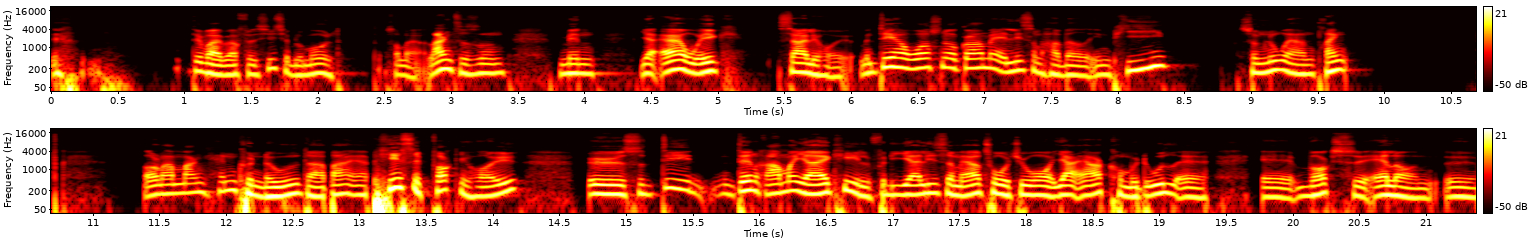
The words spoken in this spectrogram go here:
det var i hvert fald sidst, jeg blev målt, som er lang tid siden. Men jeg er jo ikke særlig høj. Men det har jo også noget at gøre med, at jeg ligesom har været en pige, som nu er en dreng. Og der er mange handkøn derude, der bare er pisse fucking høje. Øh, så det, den rammer jeg ikke helt, fordi jeg ligesom er 22 år. Jeg er kommet ud af, af voksealderen, øh,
